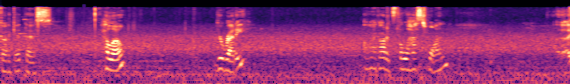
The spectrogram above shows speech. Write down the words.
gotta get this. Hello? You're ready? Oh my god, it's the last one. Uh,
